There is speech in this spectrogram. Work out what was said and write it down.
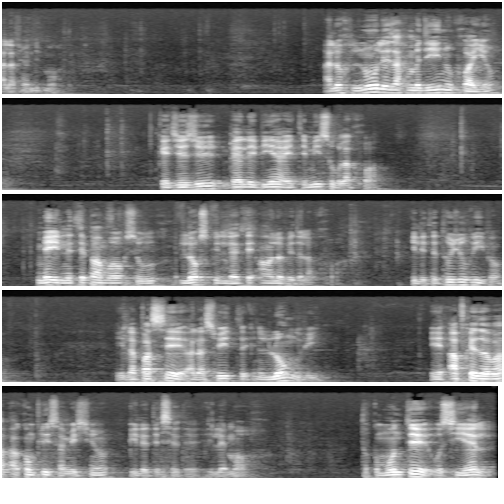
à la fin du monde. Alors nous, les Ahmadis, nous croyons que Jésus, bel et bien, a été mis sur la croix. Mais il n'était pas mort lorsqu'il a été enlevé de la croix. Il était toujours vivant. Il a passé à la suite une longue vie. Et après avoir accompli sa mission, il est décédé, il est mort. Donc monter au ciel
